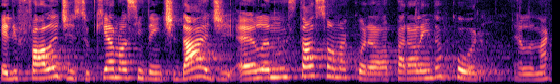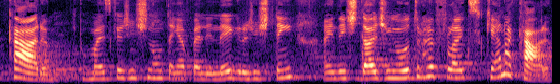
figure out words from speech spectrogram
ele fala disso, que a nossa identidade, ela não está só na cor, ela para além da cor, ela na cara. Por mais que a gente não tenha a pele negra, a gente tem a identidade em outro reflexo que é na cara.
